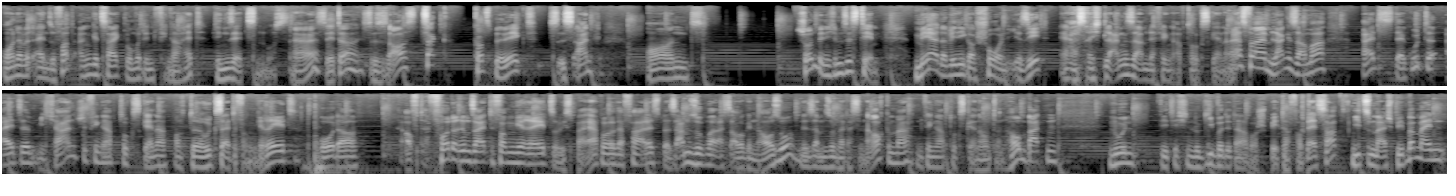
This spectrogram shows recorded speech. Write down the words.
Und da wird einem sofort angezeigt, wo man den Finger halt hinsetzen muss. Ja, seht ihr? Jetzt ist es aus. Zack. Kurz bewegt. Es ist an. Und Schon bin ich im System. Mehr oder weniger schon. Ihr seht, er ist recht langsam, der Fingerabdruckscanner. Er ist vor allem langsamer als der gute alte mechanische Fingerabdruckscanner auf der Rückseite vom Gerät oder auf der vorderen Seite vom Gerät, so wie es bei Apple der Fall ist. Bei Samsung war das aber genauso. Der Samsung hat das dann auch gemacht, ein Fingerabdruckscanner unter den Home-Button. Nun, die Technologie wurde dann aber später verbessert, wie zum Beispiel bei meinem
